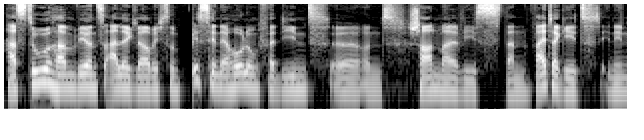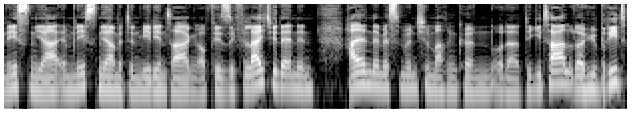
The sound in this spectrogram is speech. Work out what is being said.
hast du, haben wir uns alle, glaube ich, so ein bisschen Erholung verdient äh, und schauen mal, wie es dann weitergeht in den nächsten Jahr, im nächsten Jahr mit den Medientagen, ob wir sie vielleicht wieder in den Hallen der Messe München machen können oder digital oder hybrid,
